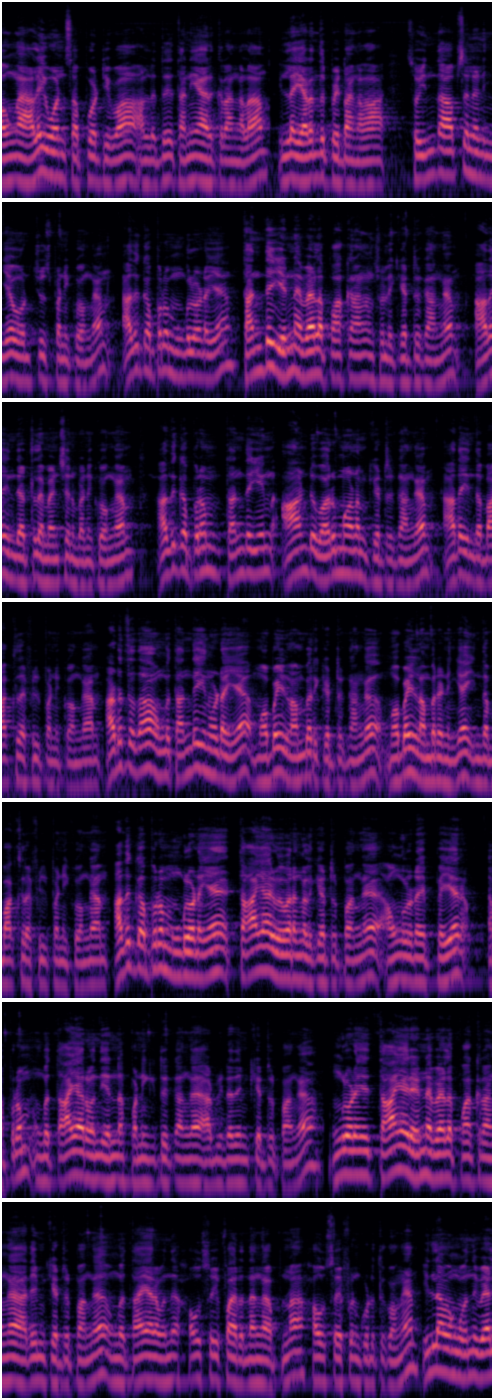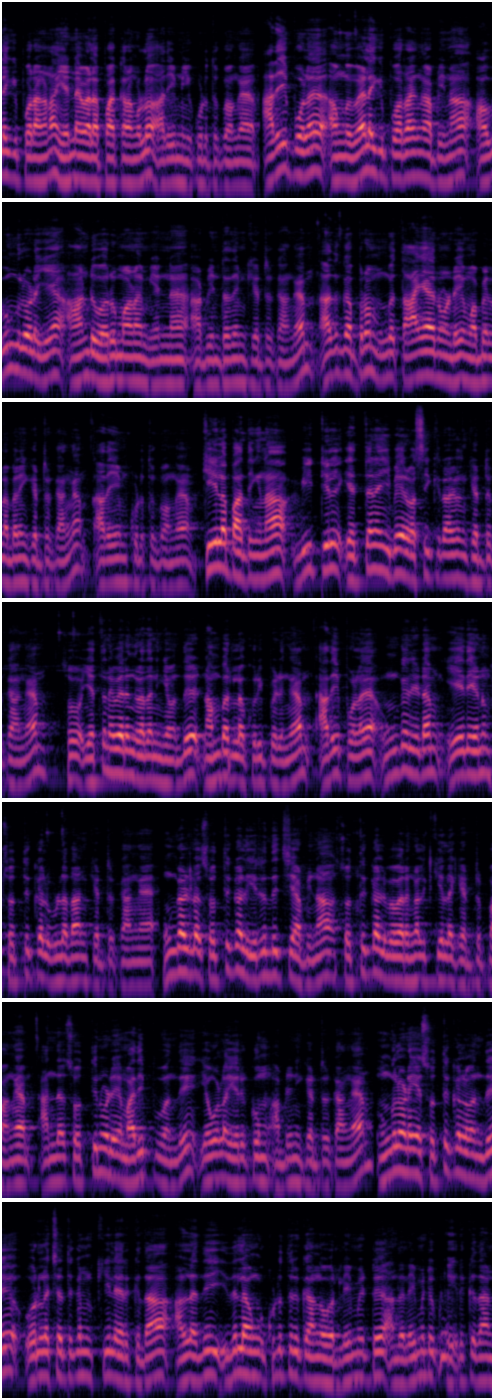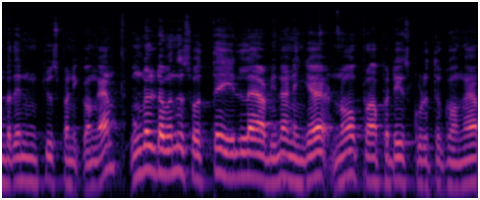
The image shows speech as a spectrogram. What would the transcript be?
அவங்க அலை ஒன் சப்போர்ட்டிவா அல்லது தனியாக இருக்கிறாங்களா? இல்லை இறந்து போயிட்டாங்களா? ஸோ இந்த ஆப்ஷனில் நீங்கள் ஒரு சூஸ் பண்ணிக்கோங்க. அதுக்கப்புறம் உங்களுடைய தந்தை என்ன வேலை பார்க்குறாங்கன்னு சொல்லி கேட்டிருக்காங்க. அதை இந்த இடத்துல மென்ஷன் பண்ணிக்கோங்க. அதுக்கப்புறம் தந்தையின் ஆண்டு வருமானம் கேட்டிருக்காங்க. அதை இந்த பாக்ஸில் ஃபில் பண்ணிக்கோங்க. அடுத்ததாக உங்கள் தந்தையினுடைய மொபைல் நம்பர் கேட்டிருக்காங்க. மொபைல் நம்பரை நீங்கள் இந்த பாக்ஸில் ஃபில் பண்ணிக்கோங்க. அதுக்கப்புறம் உங்களுடைய தாயார் விவரங்கள் கேட்டிருப்பாங்க. அவங்களுடைய பெயர் அப்புறம் உங்கள் தாயார் வந்து என்ன பண்ணிக்கிட்டு இருக்காங்க அப்படின்றதையும் கேட்டிருப்பாங்க. உங்களுடைய தாயார் என்ன வேலை பார்க்குறாங்க அதையும் கேட்டிருப்பாங்க. உங்கள் தாயார் வந்து ஹவுஸ் ஒய்ஃபாக இருந்தாங்க அப்படின்னா ஹவுஸ் ஒய்ஃப்னு கொடுத்துக்கோங்க. இல்லை அவங்க வந்து வேலைக்கு போகிறாங்கன்னா என்ன வேலை பார்க்குறாங்களோ அதையும் நீங்கள் கொடுத்துக்கோங்க. அதே போல் அவங்க வேலைக்கு போகிறாங்க அப்படின்னா அவங்களுடைய ஆண்டு ஆண்டு வருமானம் என்ன அப்படின்றதையும் கேட்டிருக்காங்க. அதுக்கப்புறம் உங்கள் தாயாருடைய மொபைல் நம்பரையும் கேட்டிருக்காங்க. அதையும் கொடுத்துக்கோங்க. கீழே பார்த்தீங்கன்னா வீட்டில் எத்தனை பேர் வசிக்கிறார்கள் கேட்டிருக்காங்க. ஸோ எத்தனை பேருங்கிறத நீங்கள் வந்து நம்பரில் குறிப்பிடுங்க. அதே போல் உங்களிடம் ஏதேனும் சொத்துக்கள் உள்ளதான்னு கேட்டிருக்காங்க. உங்கள்ட்ட சொத்துக்கள் இருந்துச்சு அப்படின்னா சொத்துக்கள் விவரங்கள் கீழே கேட்டிருப்பாங்க. அந்த சொத்தினுடைய மதிப்பு வந்து எவ்வளோ இருக்கும் அப்படின்னு கேட்டிருக்காங்க. உங்களுடைய சொத்துக்கள் வந்து ஒரு லட்சத்துக்கும் கீழே இருக்குதா? அல்லது இதில் அவங்க கொடுத்துருக்காங்க ஒரு லிமிட்டு அந்த லிமிட்டுக்குள்ளே இருக்குதான்றதை நீங்கள் சூஸ் பண்ணிக்கோங்க. உங்கள்கிட்ட வந்து சொத்தே இல்லை அப்படின்னா நீங்கள் நோ ப்ராப்பர்ட்டிஸ் கொடுத்துக்கோங்க.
